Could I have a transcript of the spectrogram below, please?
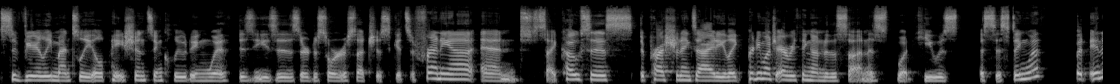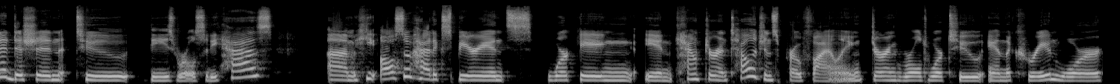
severely mentally ill patients, including with diseases or disorders such as schizophrenia and psychosis, depression, anxiety, like pretty much everything under the sun is what he was assisting with. But in addition to these roles that he has, um, he also had experience working in counterintelligence profiling during World War II and the Korean War.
